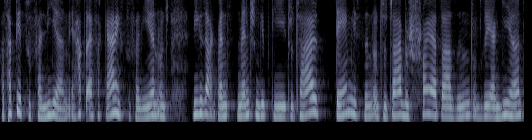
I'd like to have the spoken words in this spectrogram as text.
was habt ihr zu verlieren? Ihr habt einfach gar nichts zu verlieren. Und wie gesagt, wenn es Menschen gibt, die total dämlich sind und total bescheuert da sind und reagieren,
